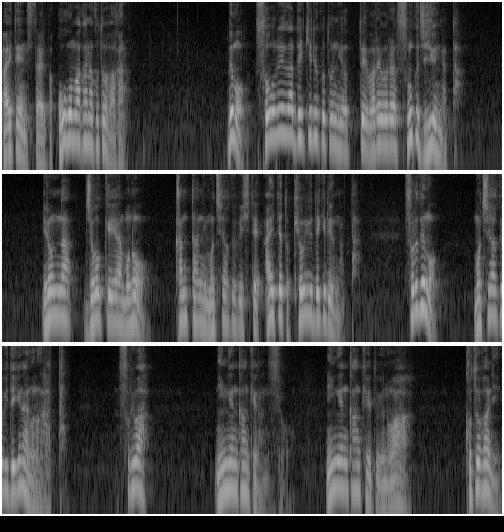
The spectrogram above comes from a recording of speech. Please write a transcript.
相手に伝えれば大まかなことは分かる。でもそれができることによって我々はすごく自由になった。いろんな情景やものを簡単に持ち運びして相手と共有できるようになった。それでも持ち運びできないものがあった。それは人間関係なんですよ。人間関係というのは言葉に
